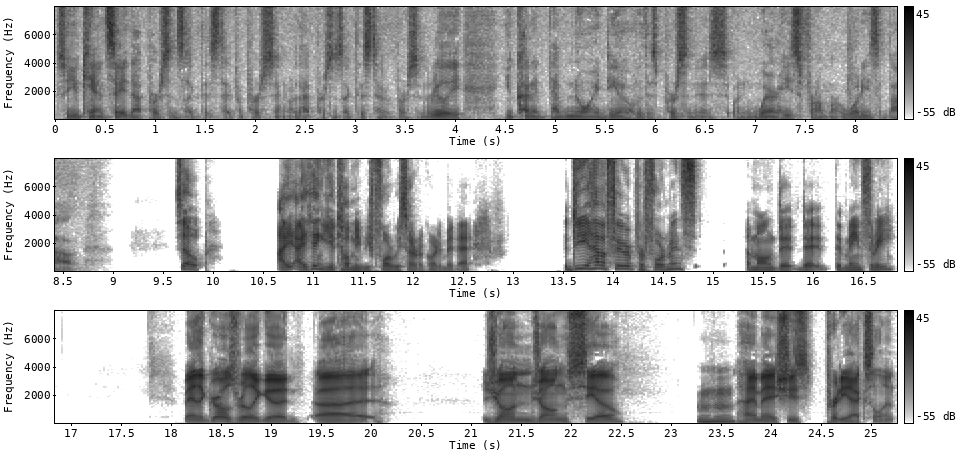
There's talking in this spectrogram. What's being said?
So you can't say that person's like this type of person or that person's like this type of person. Really, you kind of have no idea who this person is and where he's from or what he's about. so I, I think you told me before we started recording but uh, do you have a favorite performance among the, the, the main three Man, the girl's really good. Uh, Jeon Jong Seo. mm-hmm. Jaime, she's pretty excellent.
